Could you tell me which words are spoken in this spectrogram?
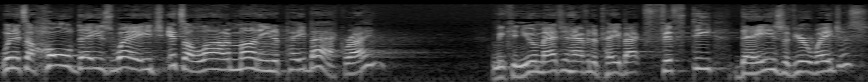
when it's a whole day's wage, it's a lot of money to pay back, right? I mean, can you imagine having to pay back 50 days of your wages?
